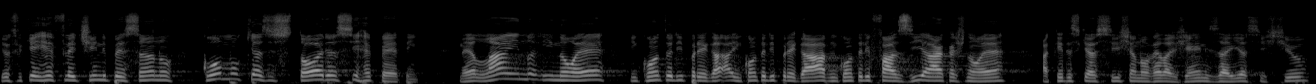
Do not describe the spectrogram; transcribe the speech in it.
eu fiquei refletindo e pensando como que as histórias se repetem. Né? Lá em, Noé, enquanto ele, prega, enquanto ele pregava, enquanto ele fazia a arca de Noé, aqueles que assistem a novela Gênesis aí assistiu,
